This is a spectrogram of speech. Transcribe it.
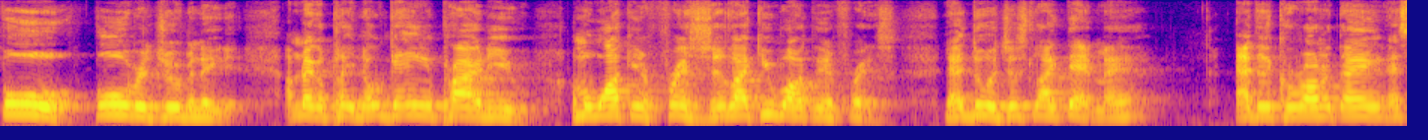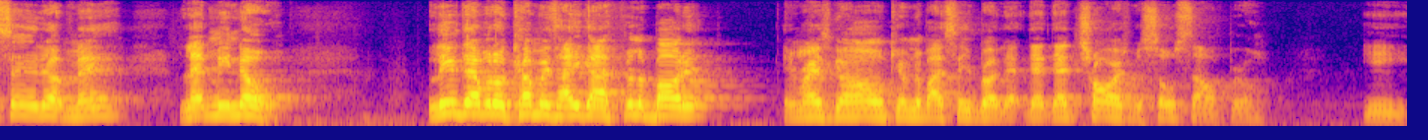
full, full rejuvenated. I'm not gonna play no game prior to you. I'm gonna walk in fresh, just like you walked in fresh. Let's do it just like that, man. After the Corona thing, let's set it up, man. Let me know. Leave that below comments how you guys feel about it. And right, go. Care what nobody say, bro. That, that that charge was so soft, bro. Yeah.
